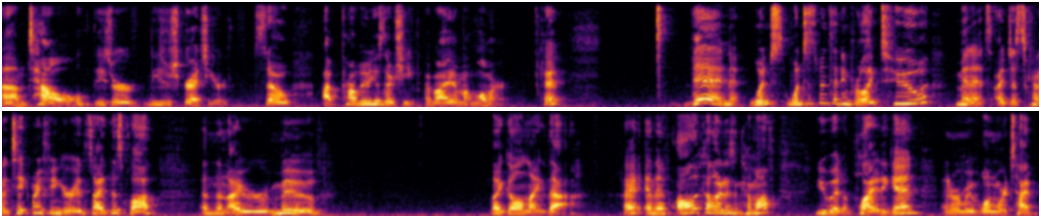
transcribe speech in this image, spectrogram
um, towel. These are these are scratchier. So uh, probably because they're cheap. I buy them at Walmart. Okay. Then once once it's been sitting for like two minutes, I just kind of take my finger inside this cloth, and then I remove, like going like that. Okay. And if all the color doesn't come off, you would apply it again and remove one more time.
